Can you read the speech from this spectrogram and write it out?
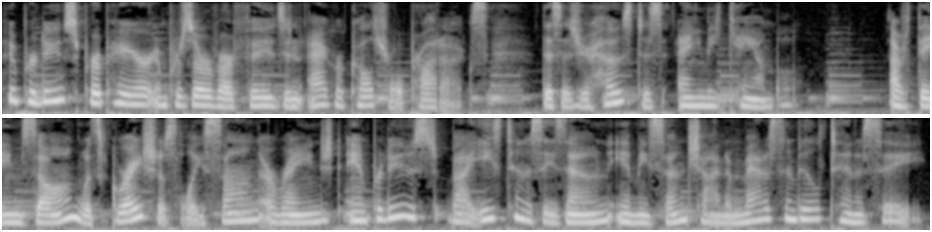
who produce, prepare, and preserve our foods and agricultural products. This is your hostess, Amy Campbell. Our theme song was graciously sung, arranged, and produced by East Tennessee's own Emi Sunshine of Madisonville, Tennessee.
